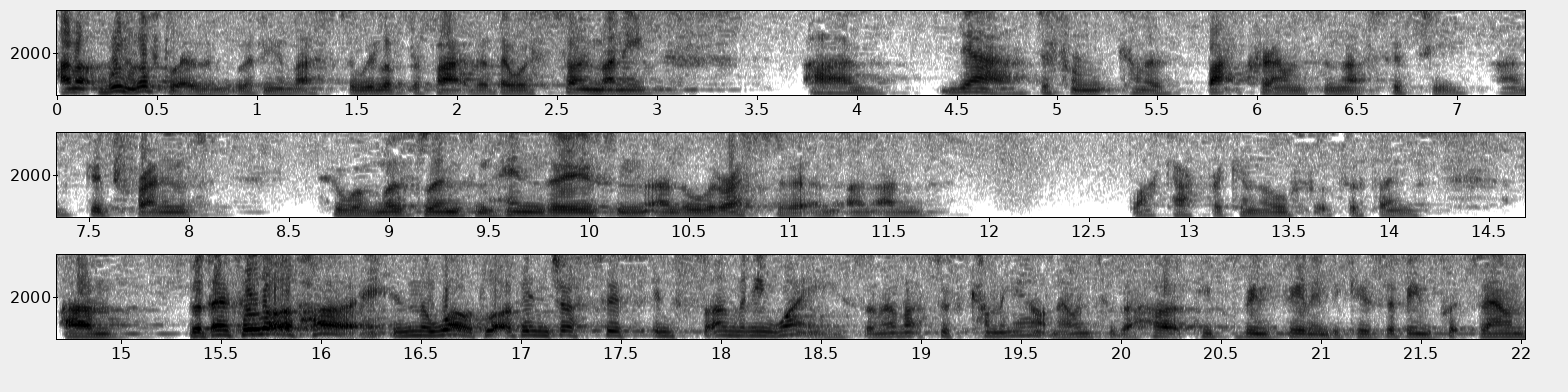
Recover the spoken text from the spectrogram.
And we loved living, in Leicester. We loved the fact that there were so many um, yeah, different kind of backgrounds in that city and good friends who were Muslims and Hindus and, and all the rest of it and, and, and black African, all sorts of things. Um, but there's a lot of hurt in the world, a lot of injustice in so many ways. And that's just coming out now into the hurt people have been feeling because they've been put down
